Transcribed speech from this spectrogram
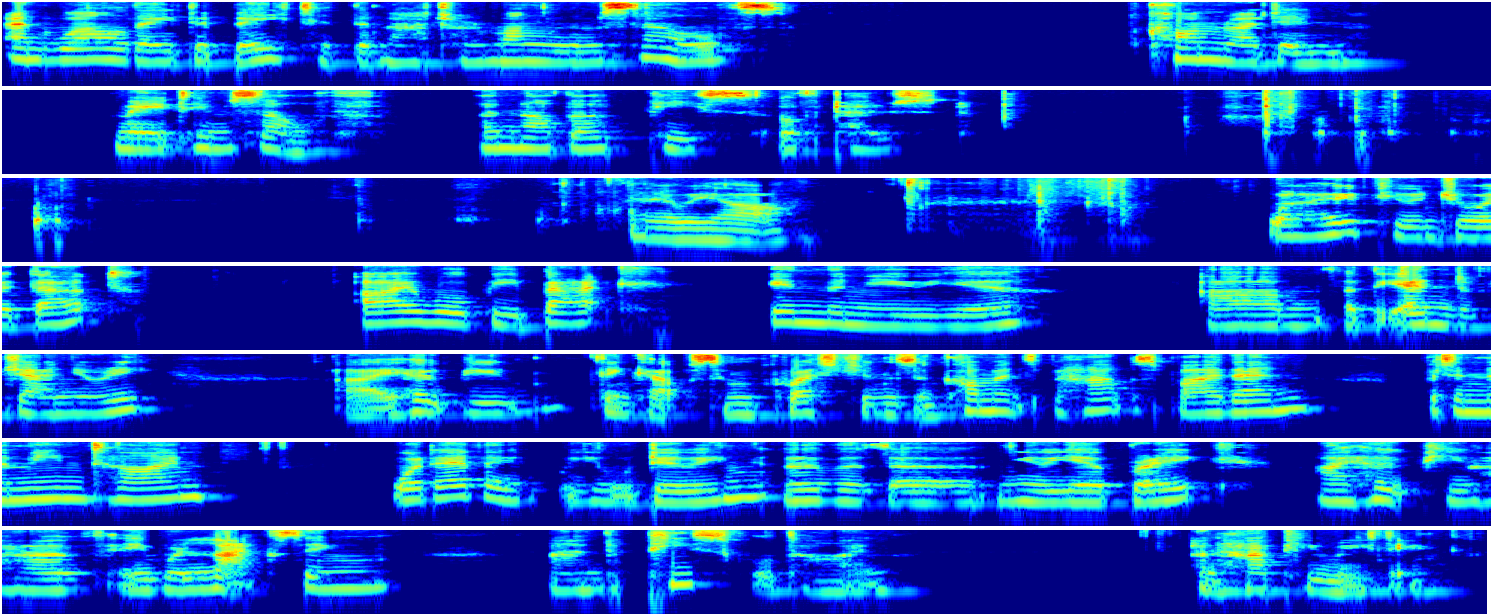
And while they debated the matter among themselves, Conradin made himself another piece of toast. There we are. Well, I hope you enjoyed that. I will be back in the new year um, at the end of January I hope you think up some questions and comments perhaps by then. But in the meantime, whatever you're doing over the New Year break, I hope you have a relaxing and peaceful time and happy reading.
